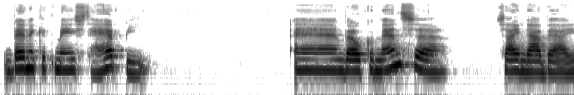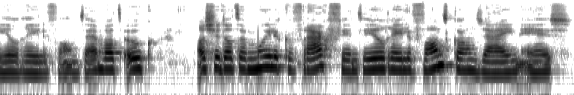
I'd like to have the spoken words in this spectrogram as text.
ben ik het meest happy? En welke mensen zijn daarbij heel relevant? En wat ook, als je dat een moeilijke vraag vindt, heel relevant kan zijn, is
